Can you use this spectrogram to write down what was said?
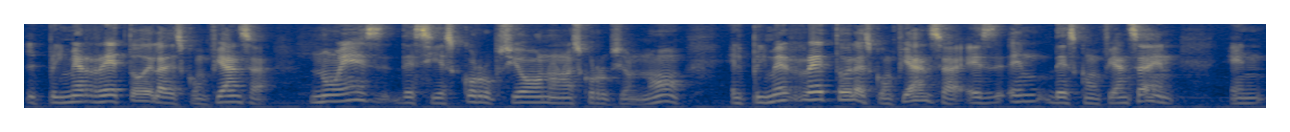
el primer reto de la desconfianza no es de si es corrupción o no es corrupción, no. El primer reto de la desconfianza es en desconfianza en, en,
